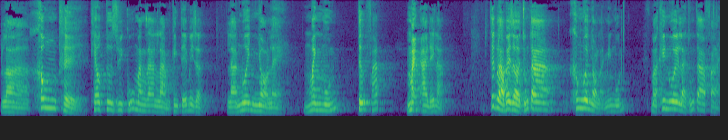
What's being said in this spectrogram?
là không thể theo tư duy cũ mang ra làm kinh tế bây giờ là nuôi nhỏ lẻ, manh mún, tự phát, mạnh ai đấy làm. Tức là bây giờ chúng ta không nuôi nhỏ lại manh mún mà khi nuôi là chúng ta phải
